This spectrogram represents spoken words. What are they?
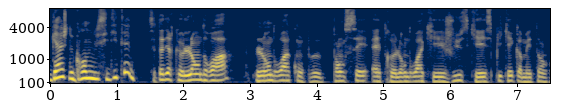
gage de grande lucidité. C'est-à-dire que l'endroit l'endroit qu'on peut penser être l'endroit qui est juste, qui est expliqué comme étant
